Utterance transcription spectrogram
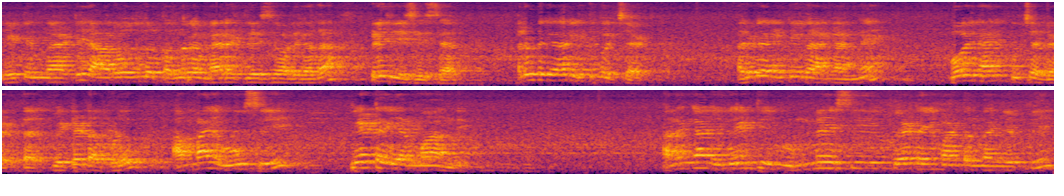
ఎయిటీన్ దాటి ఆ రోజుల్లో తొందరగా మ్యారేజ్ చేసేవాడు కదా పెళ్ళి చేసేసారు అల్లుడు గారు ఇంటికి వచ్చాడు. అల్లుడు గారు ఇంటికి రాగానే భోజనానికి కూర్చోబెడతారు. పెట్టేటప్పుడు అమ్మాయి ఊసి పేటయ్యమ్మ అంది. అనగానే ఇదేంటి ఉమ్మేసి పేటయ్యమంటుందని చెప్పి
